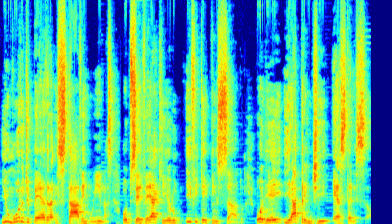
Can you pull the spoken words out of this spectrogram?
e o muro de pedra estava em ruínas. Observei aquilo e fiquei pensando. Olhei e aprendi esta lição.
